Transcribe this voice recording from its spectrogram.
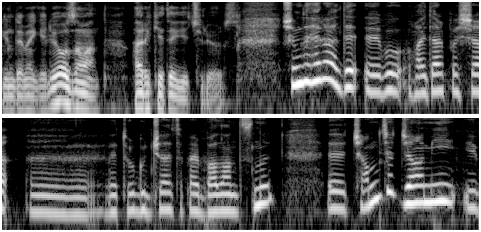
gündeme geliyor o zaman harekete geçiriyoruz. Şimdi herhalde e, bu Haydarpaşa e, ve Turgut Çaysefer bağlantısını e, Çamlıca Camii e,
